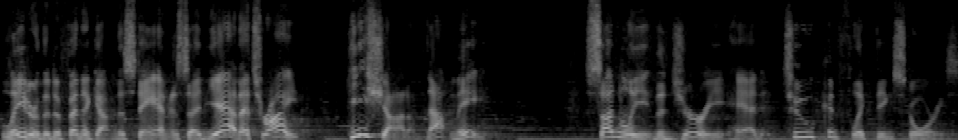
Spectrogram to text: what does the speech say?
Later, the defendant got in the stand and said, Yeah, that's right. He shot him, not me. Suddenly, the jury had two conflicting stories.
